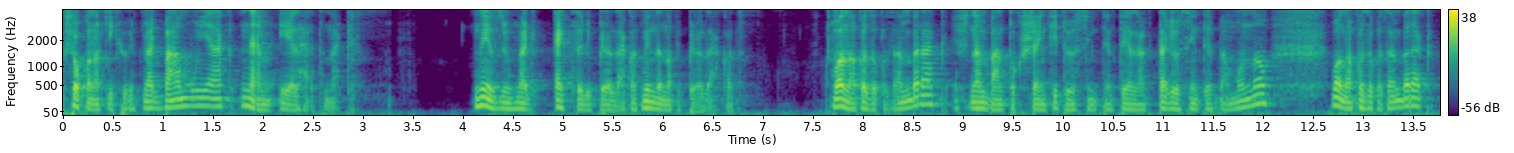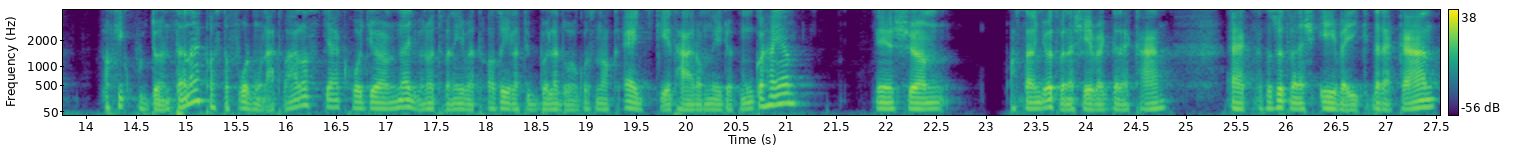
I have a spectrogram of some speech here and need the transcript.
sokan, akik őket megbámulják, nem élhetnek. Nézzünk meg egyszerű példákat, mindennapi példákat. Vannak azok az emberek, és nem bántok senkit, őszintén, tényleg, te őszintében mondom, vannak azok az emberek, akik úgy döntenek, azt a formulát választják, hogy 40-50 évet az életükből ledolgoznak egy, két, három, négy, öt munkahelyen, és aztán egy 50-es évek derekán, tehát az 50-es éveik derekán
